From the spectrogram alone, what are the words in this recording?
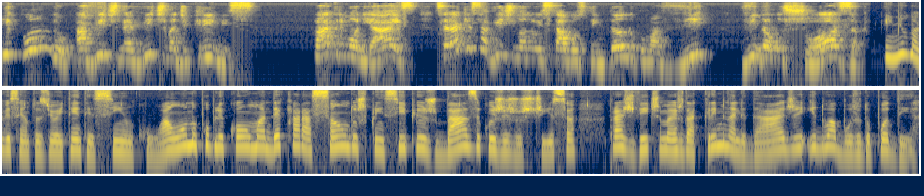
e quando a vítima é vítima de crimes patrimoniais, será que essa vítima não estava ostentando uma vi vida luxuosa? Em 1985, a ONU publicou uma declaração dos princípios básicos de justiça para as vítimas da criminalidade e do abuso do poder.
